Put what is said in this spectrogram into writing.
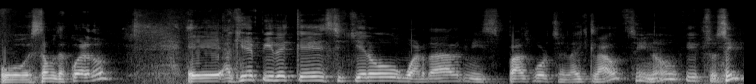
o estamos de acuerdo. Eh, aquí me pide que si quiero guardar mis passwords en iCloud, sí, ¿no? Pues, sí.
